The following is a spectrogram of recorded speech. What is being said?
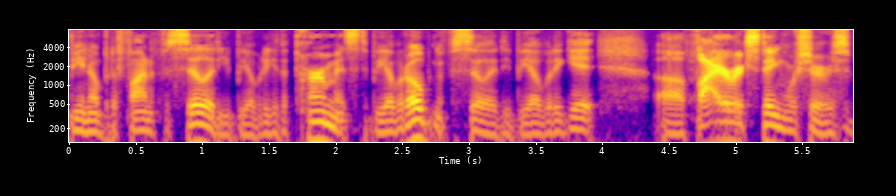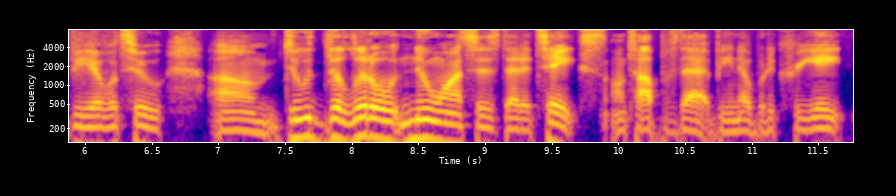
being able to find a facility, be able to get the permits, to be able to open the facility, be able to get uh, fire extinguishers, be able to um, do the little nuances that it takes. On top of that, being able to create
